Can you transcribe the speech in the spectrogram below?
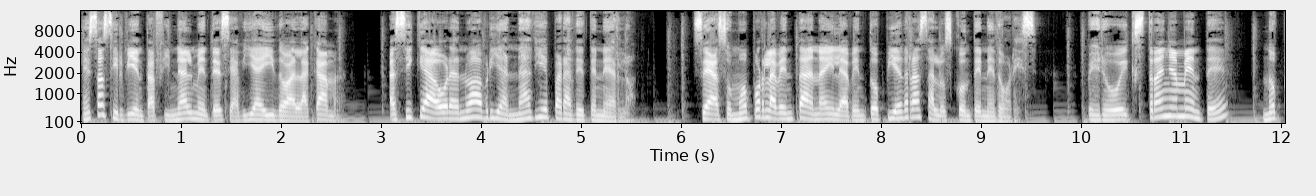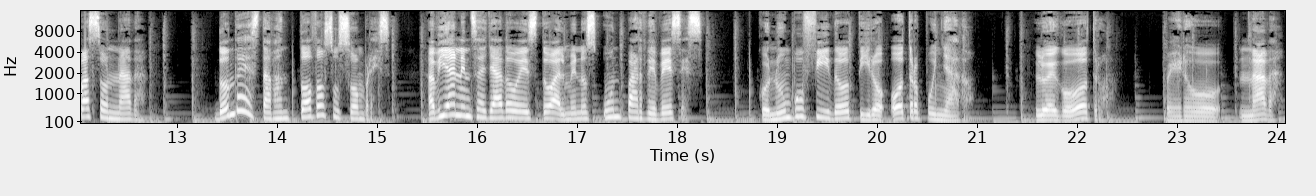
Esa sirvienta finalmente se había ido a la cama, así que ahora no habría nadie para detenerlo. Se asomó por la ventana y le aventó piedras a los contenedores. Pero extrañamente, no pasó nada. ¿Dónde estaban todos sus hombres? Habían ensayado esto al menos un par de veces. Con un bufido tiró otro puñado, luego otro, pero nada.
